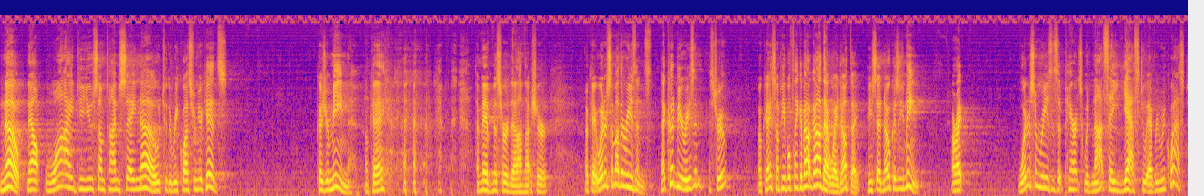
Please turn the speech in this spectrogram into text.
No. Now, why do you sometimes say no to the request from your kids? Because you're mean, okay? I may have misheard that, I'm not sure. Okay, what are some other reasons? That could be a reason, it's true. Okay, some people think about God that way, don't they? He said no because he's mean. All right, what are some reasons that parents would not say yes to every request?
